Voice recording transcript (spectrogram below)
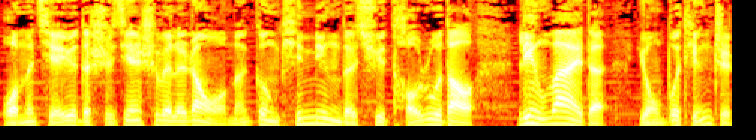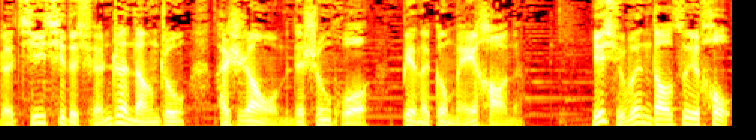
我们节约的时间是为了让我们更拼命的去投入到另外的永不停止的机器的旋转当中，还是让我们的生活变得更美好呢？也许问到最后，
